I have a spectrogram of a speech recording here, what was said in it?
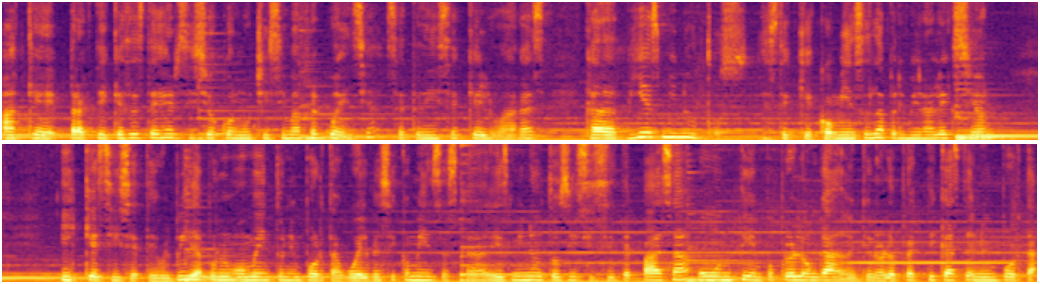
a que practiques este ejercicio con muchísima frecuencia. Se te dice que lo hagas cada 10 minutos desde que comiences la primera lección y que si se te olvida por un momento, no importa, vuelves y comienzas cada 10 minutos y si se te pasa un tiempo prolongado en que no lo practicaste, no importa,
